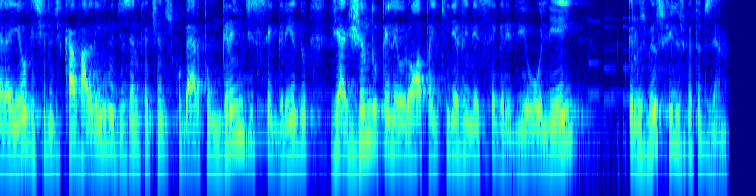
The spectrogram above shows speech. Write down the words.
Era eu vestido de cavaleiro dizendo que eu tinha descoberto um grande segredo viajando pela Europa e queria vender esse segredo. E eu olhei pelos meus filhos o que eu estou dizendo.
